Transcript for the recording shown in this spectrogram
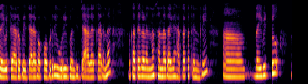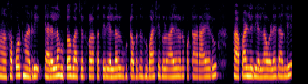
ದಯವಿಟ್ಟು ಯಾರು ಬೇಜಾರಾಗ ಹೋಗ್ಬಿಡ್ರಿ ಊರಿಗೆ ಬಂದಿದ್ದೆ ಆದ ಕಾರಣ ಕತೆಗಳನ್ನು ಸಣ್ಣದಾಗಿ ಹಾಕಕತ್ತೇನೆ ರೀ ದಯವಿಟ್ಟು ಸಪೋರ್ಟ್ ಮಾಡಿರಿ. ಯಾರೆಲ್ಲ ಹುಟ್ಟೋಬ ಆಚರಿಸ್ಕೊಳಕತ್ತೀರಿ, ಎಲ್ಲರಿಗೂ ಹುಟ್ಟೋಬದ ಶುಭಾಶಯಗಳು. ಆಯರು ಕೊಟ್ಟ ರಾಯರು, ಕಾಪಾಡಲಿರಿ. ಎಲ್ಲ ಒಳ್ಳೇದಾಗಲಿ.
